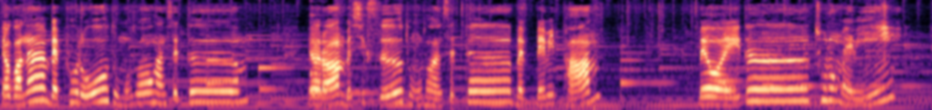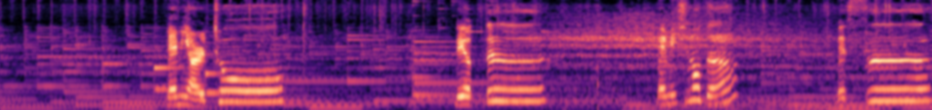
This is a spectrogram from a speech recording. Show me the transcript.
이거는 매프로 동호성 한 세트, 여런 매식스 동호성 한 세트, 매, 매미팜, 메어에이드 초록매미 매미 얼초 네오뜨 매미 신호등. 메스.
